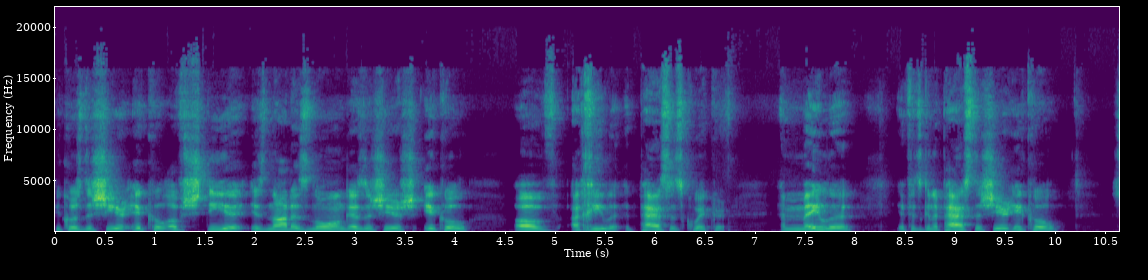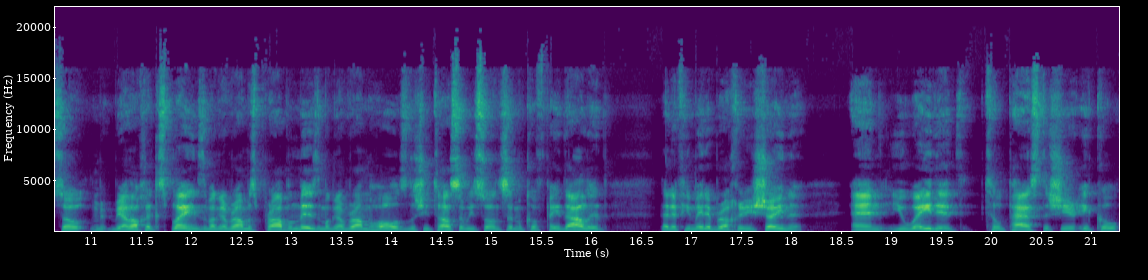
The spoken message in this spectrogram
because the sheer ikkel of shtia is not as long as the sheer ikkel of achila. It passes quicker. And mele, if it's going to pass the sheer ikkel, so Bialoch explains the Magen problem is the Magen holds the shitasa we saw in Simukuf Peidalid that if you made a bracha rishayne and you waited till past the sheer ikul,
